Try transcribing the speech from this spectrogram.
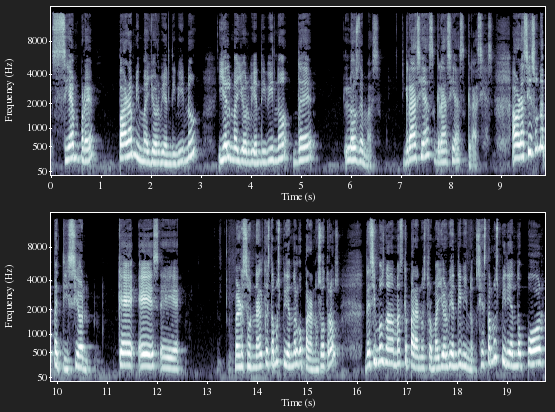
siempre para mi mayor bien divino y el mayor bien divino de los demás. Gracias, gracias, gracias. Ahora, si es una petición que es eh, personal, que estamos pidiendo algo para nosotros, decimos nada más que para nuestro mayor bien divino. Si estamos pidiendo por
